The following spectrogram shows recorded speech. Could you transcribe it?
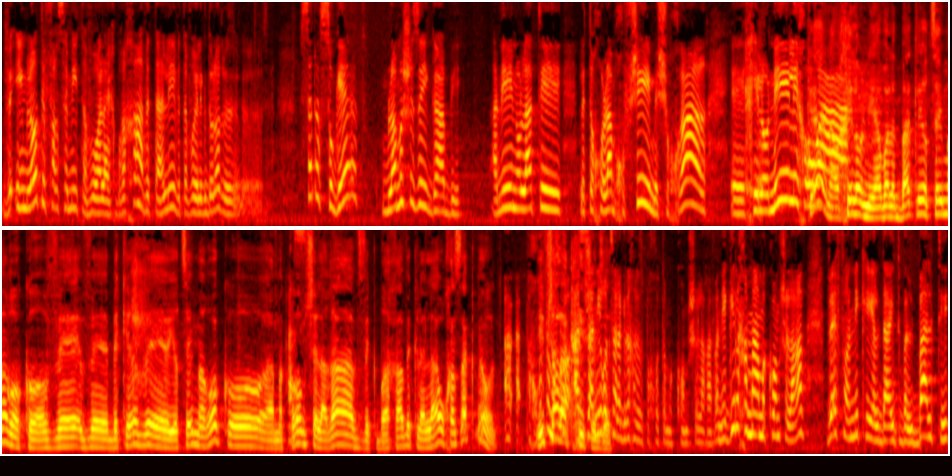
ואם לא תפרסמי, תבוא עלייך ברכה, ותעלי, ותבואי לגדולות, ו... בסדר, סוגרת, למה שזה ייגע בי? אני נולדתי לתוך עולם חופשי, משוחרר, אה, חילוני לכאורה. כן, חילוני, אבל את באת ליוצאי מרוקו, ו- ובקרב אה, יוצאי מרוקו, המקום אז... של הרב, וברכה וקללה, הוא חזק מאוד. אה, אי אפשר להכחיש את זה. אז אני רוצה להגיד לך שזה פחות המקום של הרב. אני אגיד לך מה המקום של הרב, ואיפה אני כילדה התבלבלתי,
